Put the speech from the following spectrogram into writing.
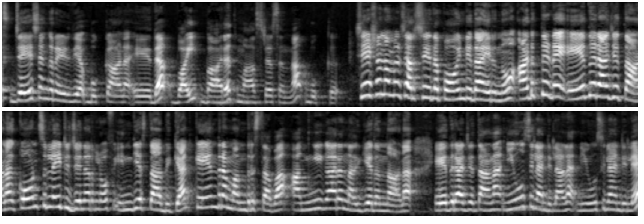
എസ് ജയശങ്കർ എഴുതിയ ബുക്കാണ്. ഏത്? വൈ ഭാരത് മാസ്റ്റേഴ്സ് എന്ന ബുക്ക്. ശേഷം നമ്മൾ ചർച്ച ചെയ്ത പോയിന്റ് ഇതായിരുന്നു. അടുത്തിടെ ഏത് രാജ്യത്താണ് കോൺസുലേറ്റ് ജനറൽ ഓഫ് ഇന്ത്യ സ്ഥാപിക്കാൻ കേന്ദ്ര മന്ത്രിസഭ അംഗീകാരം നൽകിയതെന്നാണ്. ഏത് രാജ്യത്താണ്? ന്യൂസിലാൻഡിലാണ്. ന്യൂസിലാൻഡിലെ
